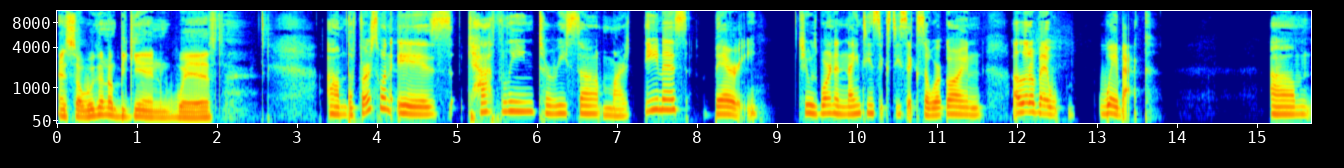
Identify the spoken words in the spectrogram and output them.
And so we're gonna begin with Um, the first one is Kathleen Teresa Martinez Berry. She was born in 1966, so we're going a little bit way back. Um,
